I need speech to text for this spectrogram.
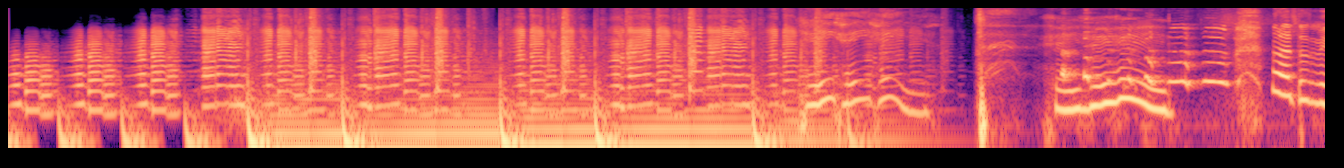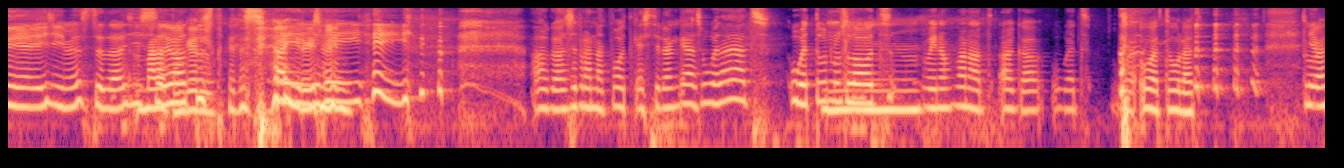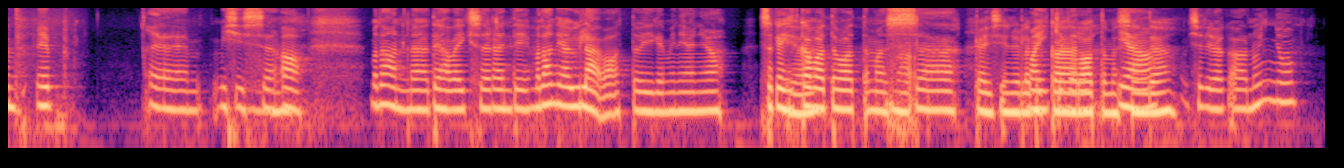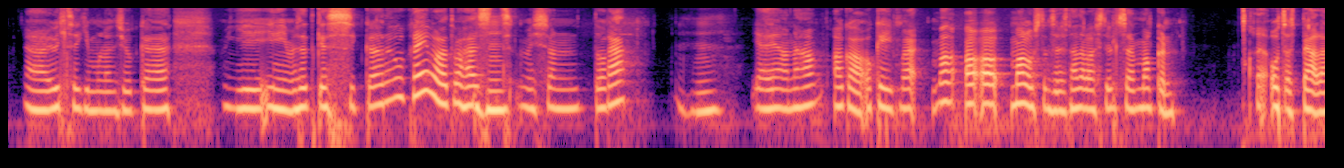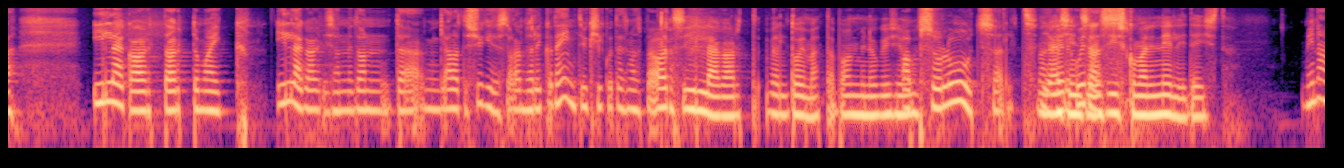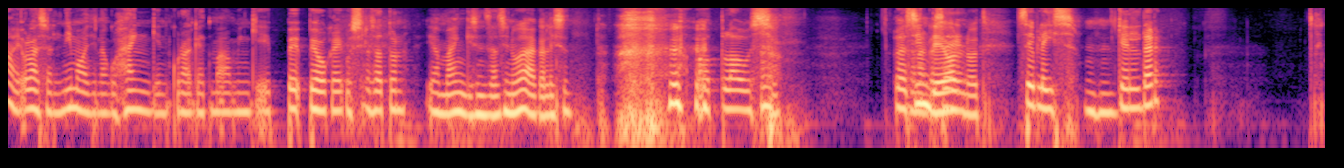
hei, hei, hei. hei, hei, hei. mäletad meie esimest seda sissejuhatust? kuidas see häiris mind. aga sõbrannad, podcast'il on käes uued ajad, uued tunnuslood mm. Või noh, vanad, aga uued. uued tuuled. tuled. jep. mis siis Mm. aa, ma tahan äh, teha väikse rändi, ma tahan teha ülevaate õigemini onju. sa käisid Jah. ka vaata vaatamas äh, käisin üle pika aja vaatamas Jaa. sind ja. mis oli väga nunnu. üldsegi mul on sihuke mingi inimesed, kes ikka nagu käivad vahest mm. -hmm. mis on tore ja hea näha, aga okei okay,, ma, ma, ma alustan sellest nädalast üldse, ma hakkan äh, otsast peale. Illekaart Tartu Maik. Illekaardis on nüüd olnud äh, mingi alates sügisest oleme seal ikka teinud üksikud esmaspäevad. kas Illekaart veel toimetab, on minu küsimus. absoluutselt. ma käisin seal siis, kui ma olin neliteist. mina ei ole seal niimoodi nagu hänginud kunagi, et ma mingi pe- peo käigus sinna satun. ja mängisin seal sinu õega lihtsalt. aplaus. sind ei olnud see place, mm. -hmm. kelder.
